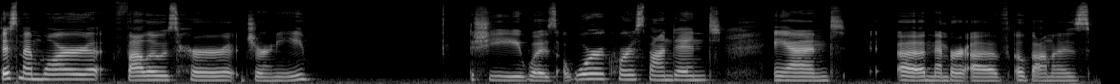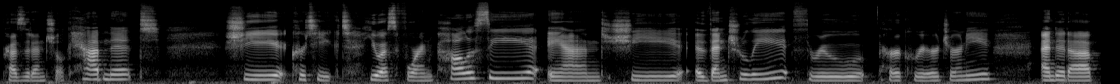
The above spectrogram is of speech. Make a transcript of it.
This memoir follows her journey. She was a war correspondent and a member of Obama's presidential cabinet. She critiqued US foreign policy and she eventually, through her career journey, ended up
